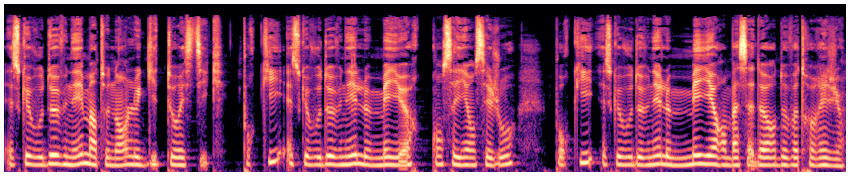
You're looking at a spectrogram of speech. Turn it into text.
est-ce que vous devenez maintenant le guide touristique? Pour qui est-ce que vous devenez le meilleur conseiller en séjour? Pour qui est-ce que vous devenez le meilleur ambassadeur de votre région?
